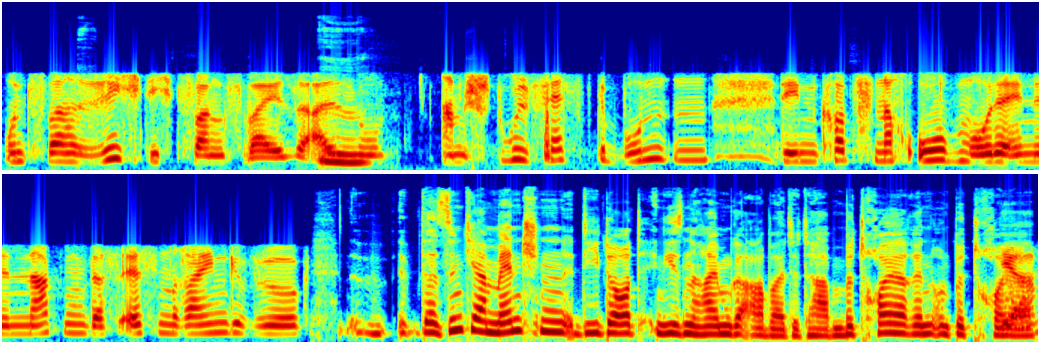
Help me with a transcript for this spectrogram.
Und zwar richtig zwangsweise. Also mhm am Stuhl festgebunden, den Kopf nach oben oder in den Nacken, das Essen reingewirkt. Da sind ja Menschen, die dort in diesen Heimen gearbeitet haben, Betreuerinnen und Betreuer, ja.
